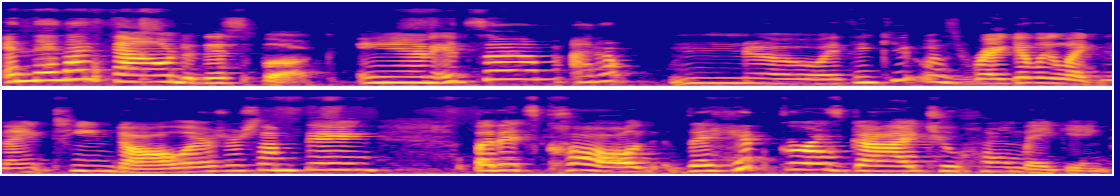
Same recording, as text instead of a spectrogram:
and then I found this book and it's, um, I don't know, I think it was regularly like $19 or something, but it's called The Hip Girl's Guide to Homemaking,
